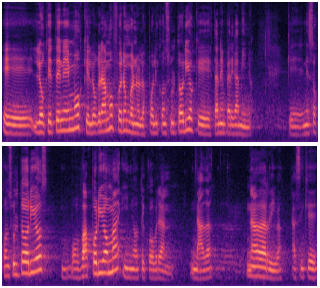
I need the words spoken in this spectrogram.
lo que tenemos, que logramos, fueron bueno, los policonsultorios que están en pergamino, que en esos consultorios vos vas por IOMA y no te cobran nada, nada arriba. Así que,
